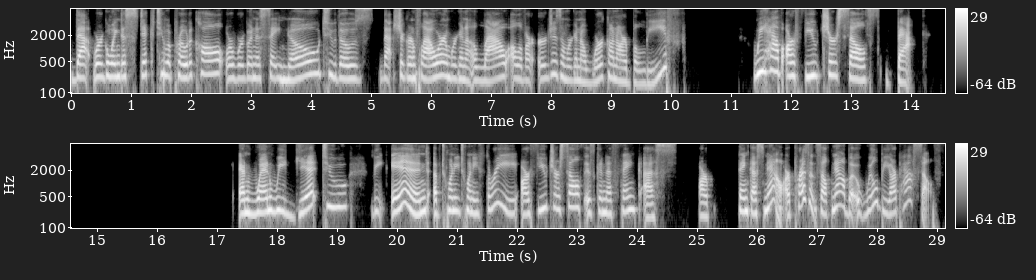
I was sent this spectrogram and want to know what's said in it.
that we're going to stick to a protocol or we're going to say no to those that sugar and flour and we're going to allow all of our urges and we're going to work on our belief we have our future selves back and when we get to the end of 2023 our future self is going to thank us our thank us now, our present self now, but it will be our past self.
